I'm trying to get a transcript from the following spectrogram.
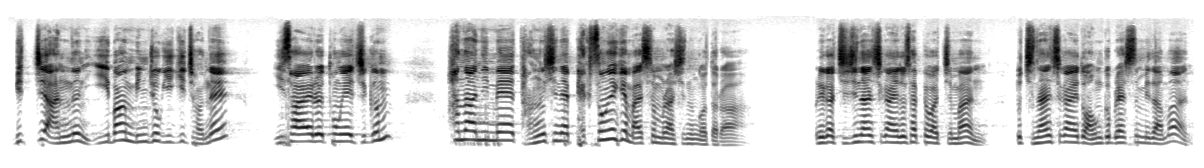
믿지 않는 이방 민족이기 전에 이사야를 통해 지금 하나님의 당신의 백성에게 말씀을 하시는 거더라. 우리가 지지난 시간에도 살펴봤지만 또 지난 시간에도 언급을 했습니다만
